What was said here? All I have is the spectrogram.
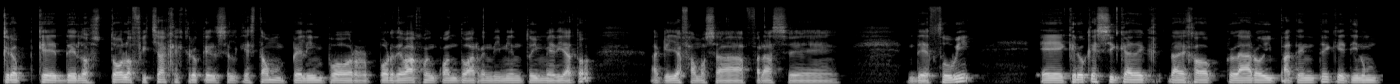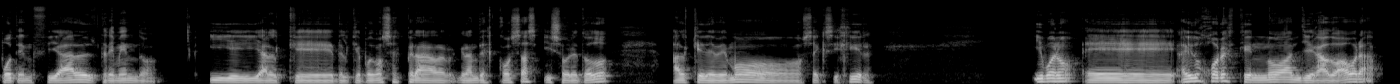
Creo que de los, todos los fichajes creo que es el que está un pelín por, por debajo en cuanto a rendimiento inmediato. Aquella famosa frase de Zubi. Eh, creo que sí que ha, dejado claro y patente que tiene un potencial tremendo y, al que, del que podemos esperar grandes cosas y sobre todo al que debemos exigir. Y bueno, eh, hay dos jugadores que no han llegado ahora,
